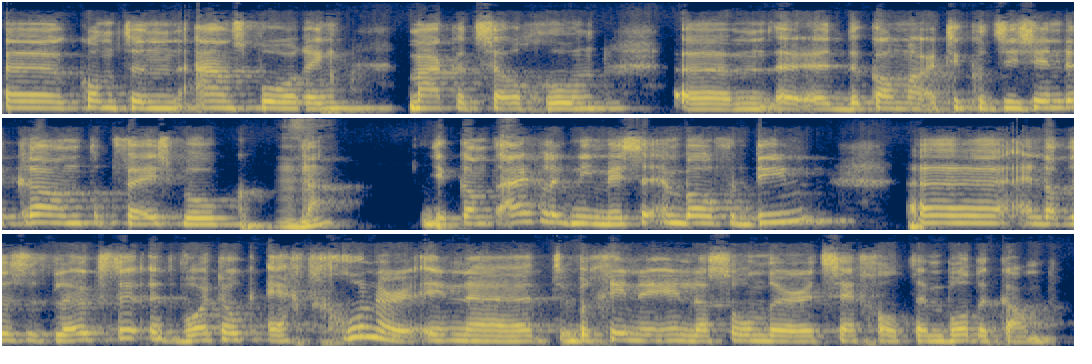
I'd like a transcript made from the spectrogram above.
uh, komt een aansporing. Maak het zo groen. Um, er komen artikeltjes in de krant, op Facebook. Mm-hmm. Nou, je kan het eigenlijk niet missen. En bovendien, uh, en dat is het leukste, het wordt ook echt groener. In, uh, te beginnen in La Sonder, het Zegelt en Boddenkamp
